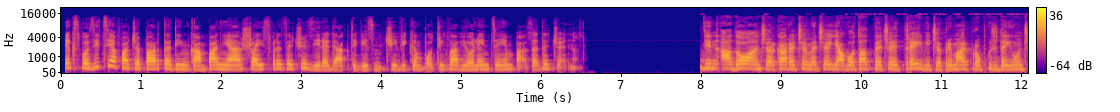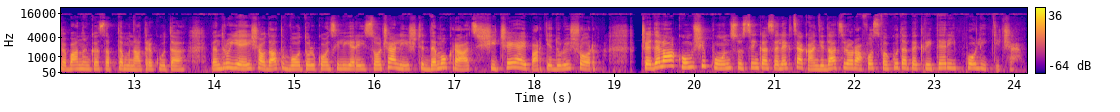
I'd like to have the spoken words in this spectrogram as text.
Expoziția face parte din campania 16 zile de activism civic împotriva violenței în bază de gen. Din a doua încercare, CMC i-a votat pe cei trei viceprimari propuși de Ion Ceban încă săptămâna trecută. Pentru ei și-au dat votul consilierii socialiști, democrați și cei ai Partidului Șor. Cei de la acum și pun susțin că selecția candidaților a fost făcută pe criterii politice.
